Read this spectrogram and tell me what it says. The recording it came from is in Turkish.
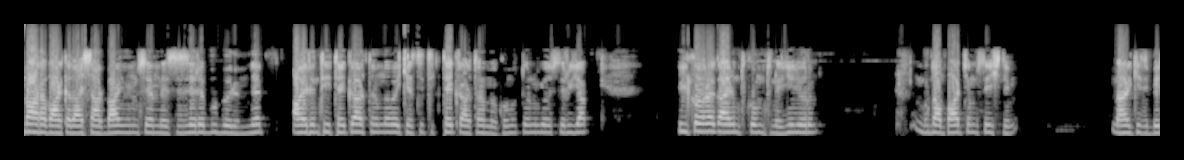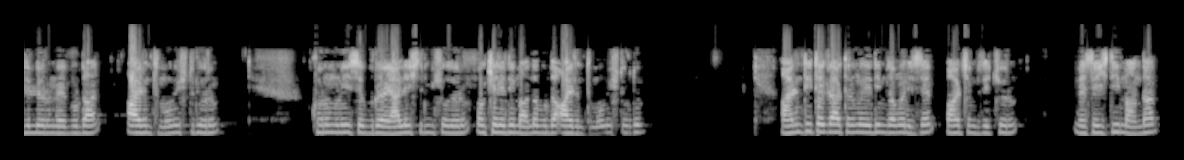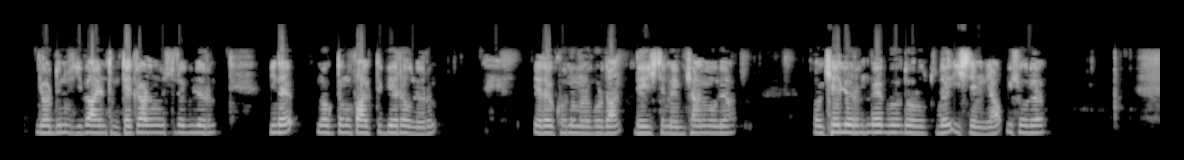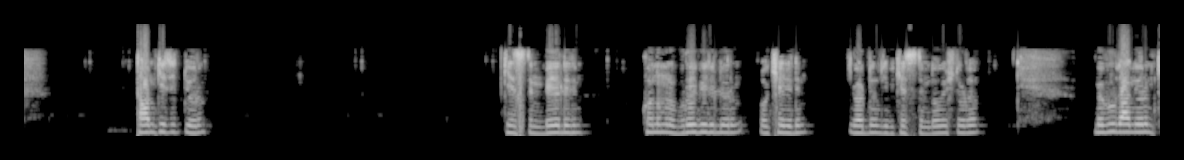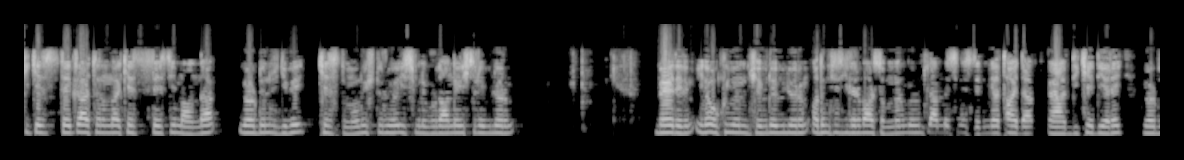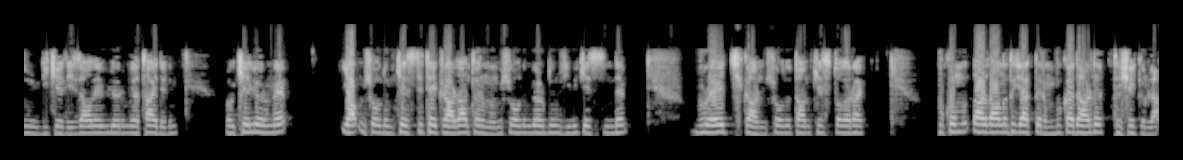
Merhaba arkadaşlar ben Yunus Emre sizlere bu bölümde ayrıntıyı tekrar tanımla ve kesit tekrar tanımla komutlarını göstereceğim. İlk olarak ayrıntı komutuna geliyorum. Buradan parçamı seçtim. Merkezi belirliyorum ve buradan ayrıntımı oluşturuyorum. Konumunu ise buraya yerleştirmiş oluyorum. Okeylediğim anda burada ayrıntımı oluşturdum. Ayrıntıyı tekrar tanımla dediğim zaman ise parçamı seçiyorum ve seçtiğim anda gördüğünüz gibi ayrıntımı tekrardan oluşturabiliyorum. Yine noktamı farklı bir yere alıyorum. Ya da konumunu buradan değiştirme imkanım oluyor. Okeyliyorum ve bu doğrultuda işlemini yapmış oluyor. Tam kesit diyorum. Kestim, belirledim. Konumunu buraya belirliyorum. OK dedim. Gördüğünüz gibi kesitimi de. Ve buradan diyorum ki kesit tekrar tanımla kesit seçtiğim anda gördüğünüz gibi kesitimi oluşturuyor. İsmini buradan değiştirebiliyorum. B dedim. Yine okun yönünü çevirebiliyorum. Adım çizgileri varsa bunların görüntülenmesini istedim. Yatayda veya dikey diyerek gördüğünüz gibi dikeyde hizalayabiliyorum. Yatay dedim. Okeyliyorum ve yapmış olduğum kesiti tekrardan tanımlamış oldum. Gördüğünüz gibi kesitinde buraya çıkarmış oldu tam kesit olarak. Bu komutlarda anlatacaklarım bu kadardı. Teşekkürler.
